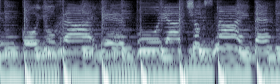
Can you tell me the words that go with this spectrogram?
хмаринкою грає, бурячок знайде.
